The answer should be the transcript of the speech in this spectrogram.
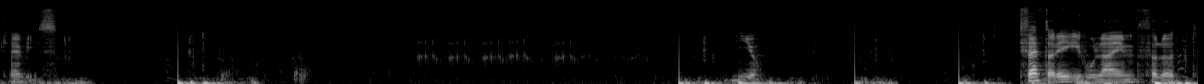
Kéne víz. Jó. Fent a régi hulláim fölött,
